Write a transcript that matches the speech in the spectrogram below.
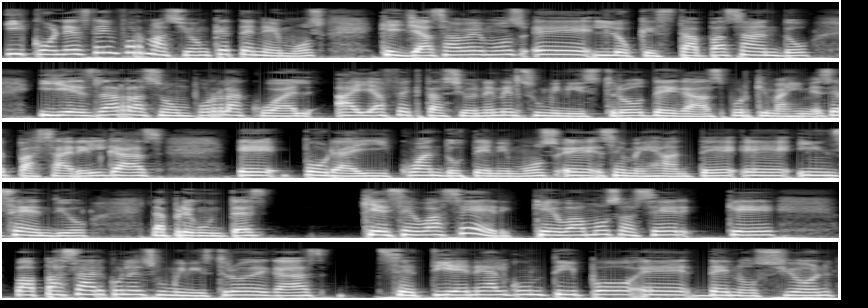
Y con esta información que tenemos, que ya sabemos eh, lo que está pasando y es la razón por la cual hay afectación en el suministro de gas, porque imagínese pasar el gas eh, por ahí cuando tenemos eh, semejante eh, incendio, la pregunta es, ¿Qué se va a hacer? ¿Qué vamos a hacer? ¿Qué va a pasar con el suministro de gas? ¿Se tiene algún tipo eh, de noción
